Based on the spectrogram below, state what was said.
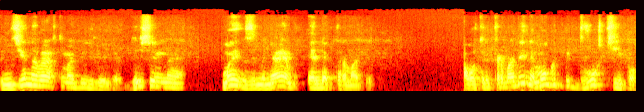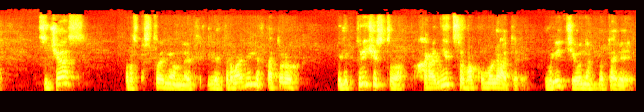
бензиновые автомобили или дизельные, мы их заменяем электромобилями. А вот электромобили могут быть двух типов. Сейчас распространенные электромобили, в которых электричество хранится в аккумуляторе, в литий-ионных батареях.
